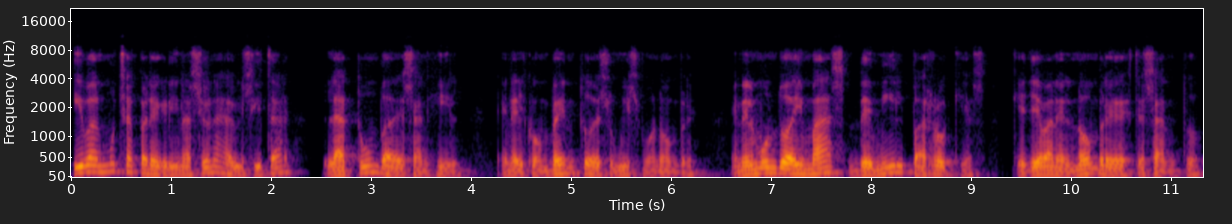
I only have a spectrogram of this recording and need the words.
iban muchas peregrinaciones a visitar la tumba de San Gil en el convento de su mismo nombre. En el mundo hay más de mil parroquias que llevan el nombre de este santo.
